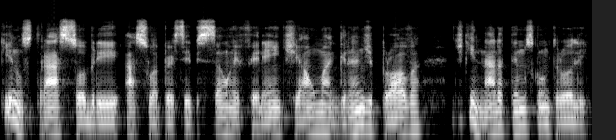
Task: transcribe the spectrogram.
que nos traz sobre a sua percepção referente a uma grande prova de que nada temos controle.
